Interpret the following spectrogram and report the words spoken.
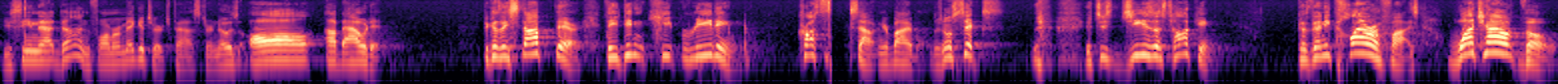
You've seen that done. Former megachurch pastor knows all about it. Because they stopped there. They didn't keep reading. Cross the six out in your Bible. There's no six. it's just Jesus talking. Because then he clarifies. Watch out, though.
